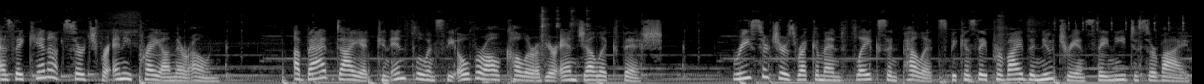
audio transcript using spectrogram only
as they cannot search for any prey on their own. A bad diet can influence the overall color of your angelic fish. Researchers recommend flakes and pellets because they provide the nutrients they need to survive.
